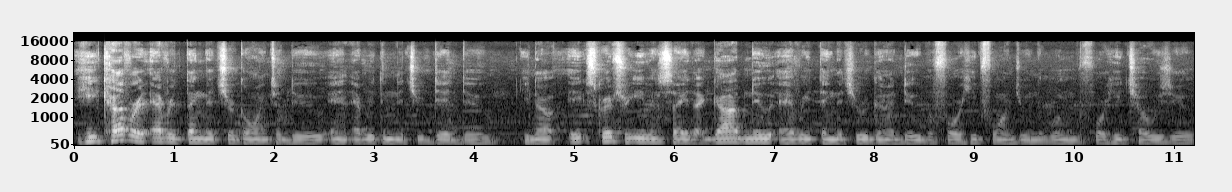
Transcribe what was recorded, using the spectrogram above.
He covered everything that you're going to do and everything that you did do. You know, it, scripture even say that God knew everything that you were going to do before he formed you in the womb, before he chose you.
